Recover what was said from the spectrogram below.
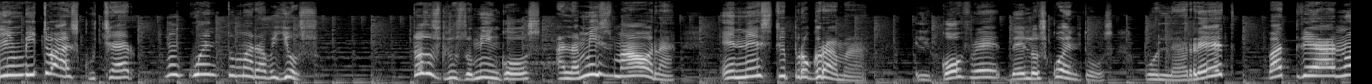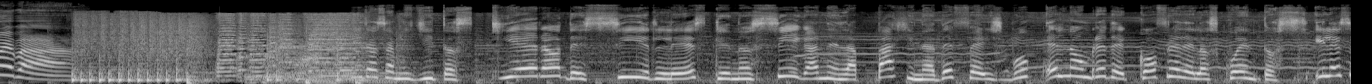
te invito a escuchar un cuento maravilloso. Todos los domingos a la misma hora en este programa, El cofre de los cuentos, por la red Patria Nueva. Queridos amiguitos, quiero decirles que nos sigan en la página de Facebook el nombre de Cofre de los Cuentos y les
